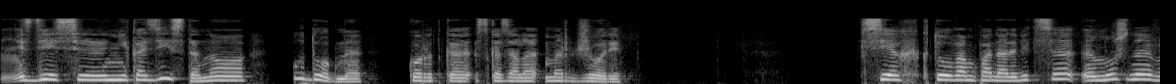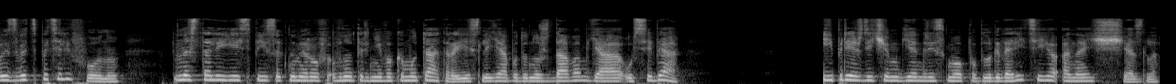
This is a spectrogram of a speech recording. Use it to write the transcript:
«Здесь э, неказисто, но удобно», — коротко сказала Марджори. «Всех, кто вам понадобится, э, можно вызвать по телефону. На столе есть список номеров внутреннего коммутатора. Если я буду нужда вам, я у себя». И прежде чем Генри смог поблагодарить ее, она исчезла.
